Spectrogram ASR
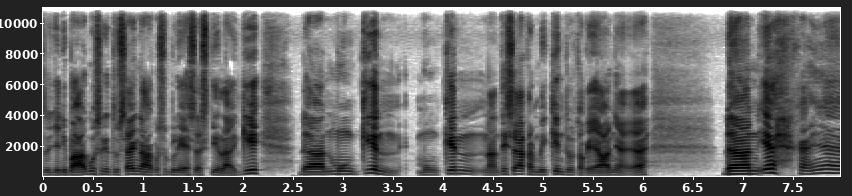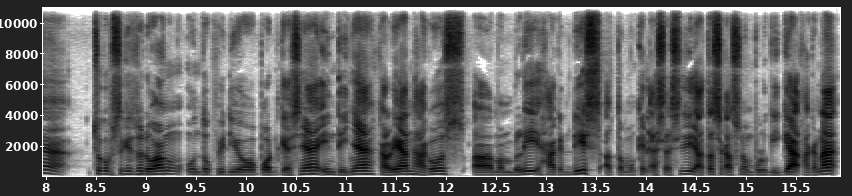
gitu. Jadi bagus gitu. Saya nggak harus beli SSD lagi dan mungkin mungkin nanti saya akan bikin tutorialnya ya. Dan ya kayaknya cukup segitu doang untuk video podcastnya. Intinya kalian harus uh, membeli hard disk atau mungkin SSD di atas 160 GB karena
